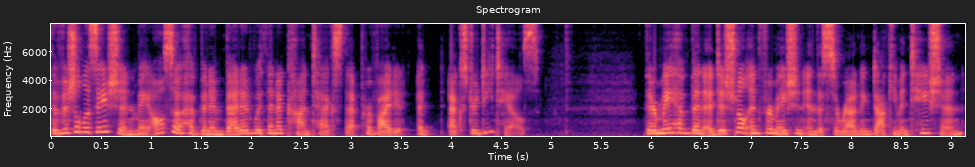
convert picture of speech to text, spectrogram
The visualization may also have been embedded within a context that provided extra details. There may have been additional information in the surrounding documentation,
